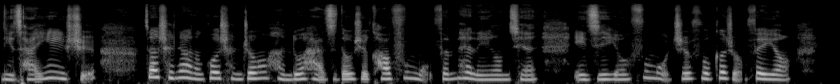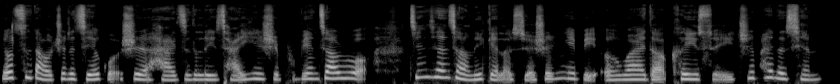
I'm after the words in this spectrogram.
理财意识。在成长的过程中，很多孩子都是靠父母分配零用钱，以及由父母支付各种费用。由此导致的结果是，孩子的理财意识普遍较弱。金钱奖励给了学生一笔额外的可以随意支配的钱，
